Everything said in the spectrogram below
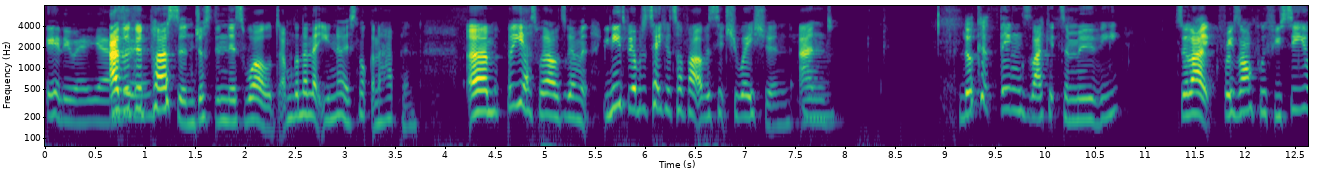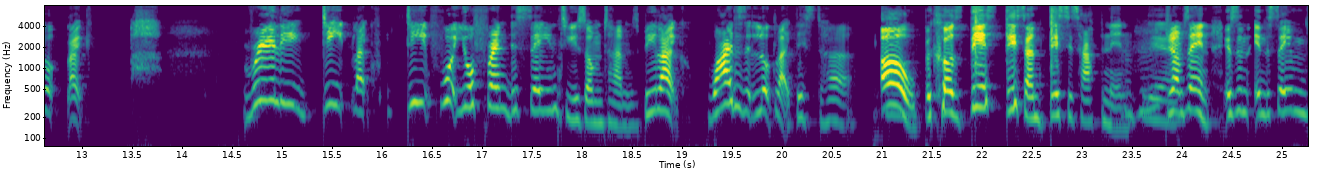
Anyway, yeah. as a good person, just in this world, I'm gonna let you know it's not gonna happen. Um, but yes, where I was going, with, you need to be able to take yourself out of a situation and look at things like it's a movie. So, like for example, if you see your like really deep, like deep, what your friend is saying to you, sometimes be like, why does it look like this to her? Oh, because this, this, and this is happening. Mm-hmm. Do you know what I'm saying? It's in, in the same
